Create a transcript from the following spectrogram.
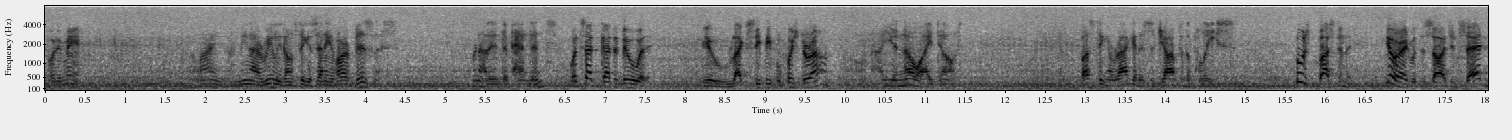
What do you mean? Well, I, I mean, I really don't think it's any of our business. We're not independents. What's that got to do with it? You like to see people pushed around? Oh, now, you know I don't. Busting a racket is a job for the police. Who's busting it? You heard what the sergeant said.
